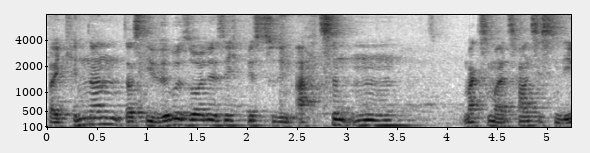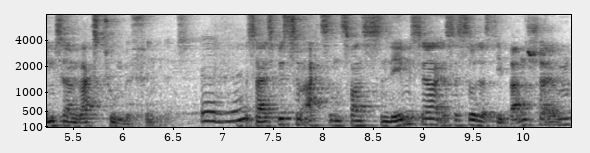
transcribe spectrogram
bei Kindern, dass die Wirbelsäule sich bis zu dem 18., maximal 20. Lebensjahr im Wachstum befindet. Mhm. Das heißt, bis zum 18. 20. Lebensjahr ist es so, dass die Bandscheiben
